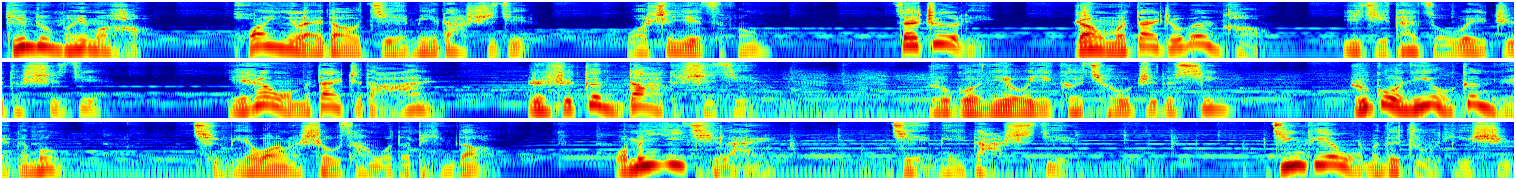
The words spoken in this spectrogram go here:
听众朋友们好，欢迎来到解密大世界，我是叶子峰，在这里，让我们带着问号一起探索未知的世界，也让我们带着答案认识更大的世界。如果你有一颗求知的心，如果你有更远的梦，请别忘了收藏我的频道，我们一起来解密大世界。今天我们的主题是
